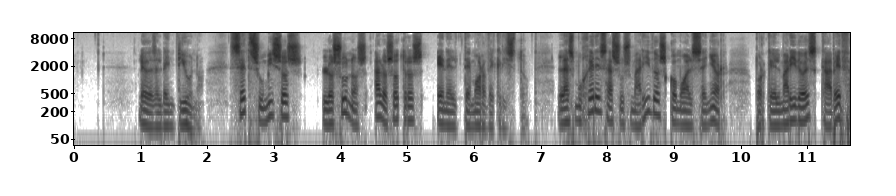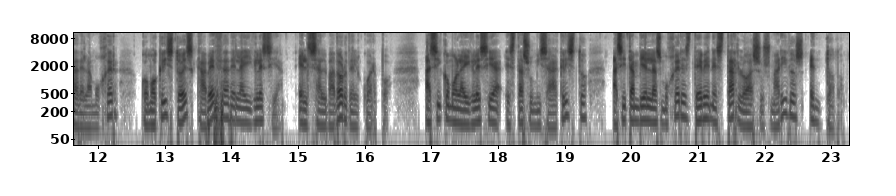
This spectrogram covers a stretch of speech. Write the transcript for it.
leo desde el 21. Sed sumisos los unos a los otros en el temor de Cristo. Las mujeres a sus maridos como al Señor, porque el marido es cabeza de la mujer, como Cristo es cabeza de la Iglesia, el Salvador del cuerpo. Así como la Iglesia está sumisa a Cristo, así también las mujeres deben estarlo a sus maridos en todo.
